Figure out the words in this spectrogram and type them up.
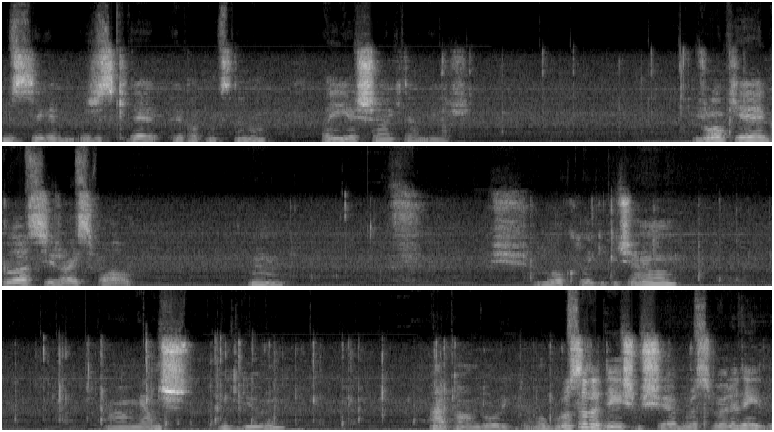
Riske, riski de pek atmak istemem. Ay aşağı giden bir yer. Rocky Glacier Icefall. Hmm. Şu Lock'la gideceğim. Tamam yanlış mı gidiyorum? Ha tamam doğru gidiyorum. O burası da değişmiş ya. Burası böyle değildi.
